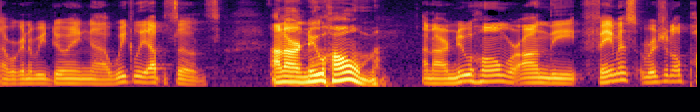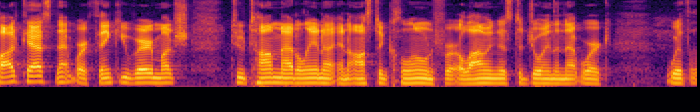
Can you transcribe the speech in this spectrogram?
Uh, we're going to be doing uh, weekly episodes. On our new home. On our new home, we're on the famous original podcast network. Thank you very much to Tom Madalena and Austin Cologne for allowing us to join the network with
